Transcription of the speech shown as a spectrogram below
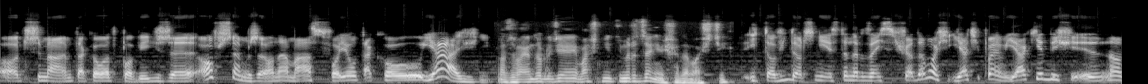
otrzymałem taką odpowiedź, że owszem, że ona ma swoją taką jaźń. Nazywają to ludzie właśnie tym rdzeniem świadomości. I to widocznie jest ten rodzaj świadomości. Ja ci powiem, ja kiedyś no,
